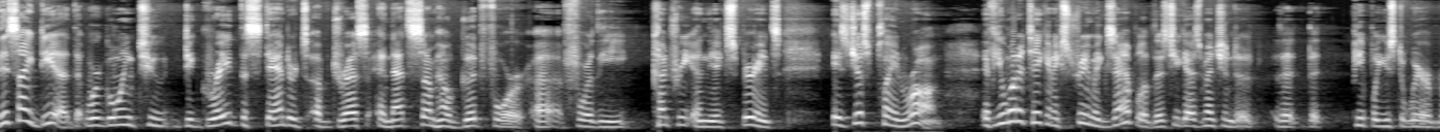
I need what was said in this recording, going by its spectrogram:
this idea that we're going to degrade the standards of dress and that's somehow good for uh, for the country and the experience is just plain wrong. If you want to take an extreme example of this, you guys mentioned uh, that that people used to wear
